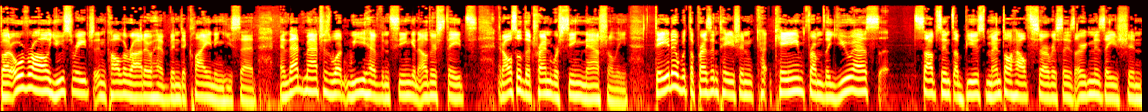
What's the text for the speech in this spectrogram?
but overall use rates in Colorado have been declining. He said, and that matches what we have been seeing in other states, and also the trend we're seeing nationally. Data with the presentation c- came from the U.S. Substance Abuse Mental Health Services Organization,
